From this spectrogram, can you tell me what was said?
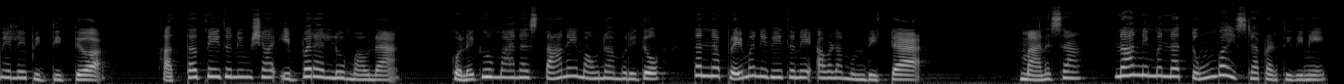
ಮೇಲೆ ಬಿದ್ದಿತ್ತು. ಹತ್ತದೈದು ನಿಮಿಷ ಇಬ್ಬರಲ್ಲೂ ಮೌನ. ಕೊನೆಗೂ ಮಾನಸ್ ತಾನೇ ಮೌನ ಮುರಿದು ತನ್ನ ಪ್ರೇಮ ನಿವೇದನೆ ಅವಳ ಮುಂದಿಟ್ಟ. ಮಾನಸ, ನಾನು ನಿಮ್ಮನ್ನು ತುಂಬ ಇಷ್ಟಪಡ್ತಿದ್ದೀನಿ.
